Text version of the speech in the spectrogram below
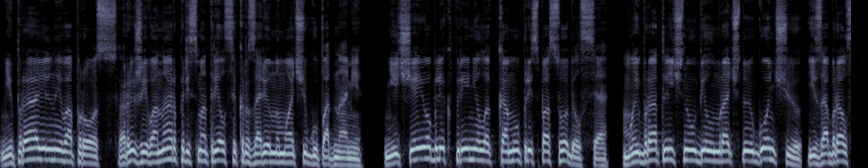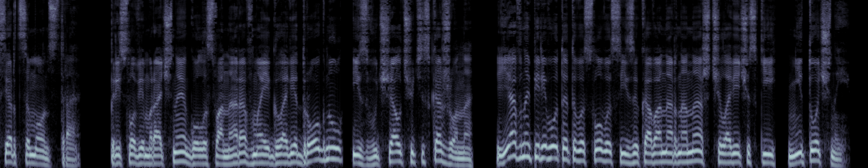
Неправильный вопрос. Рыжий ванар присмотрелся к разоренному очагу под нами. Ничей облик принял, а к кому приспособился. Мой брат лично убил мрачную гончую и забрал сердце монстра. При слове «мрачная» голос Ванара в моей голове дрогнул и звучал чуть искаженно. Явно перевод этого слова с языка ванар на наш, человеческий, неточный.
